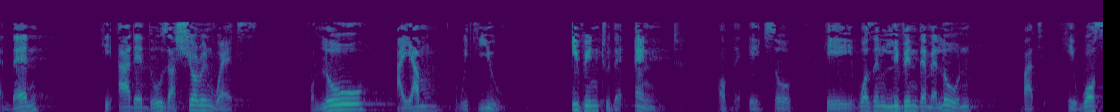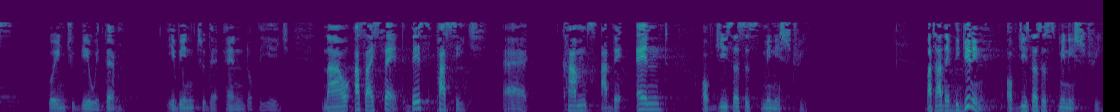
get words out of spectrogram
And then he added those assuring words For lo, I am with you, even to the end of the age. So he wasn't leaving them alone, but he was going to be with them, even to the end of the age. Now, as I said, this passage uh, comes at the end of Jesus' ministry. But at the beginning of Jesus' ministry,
